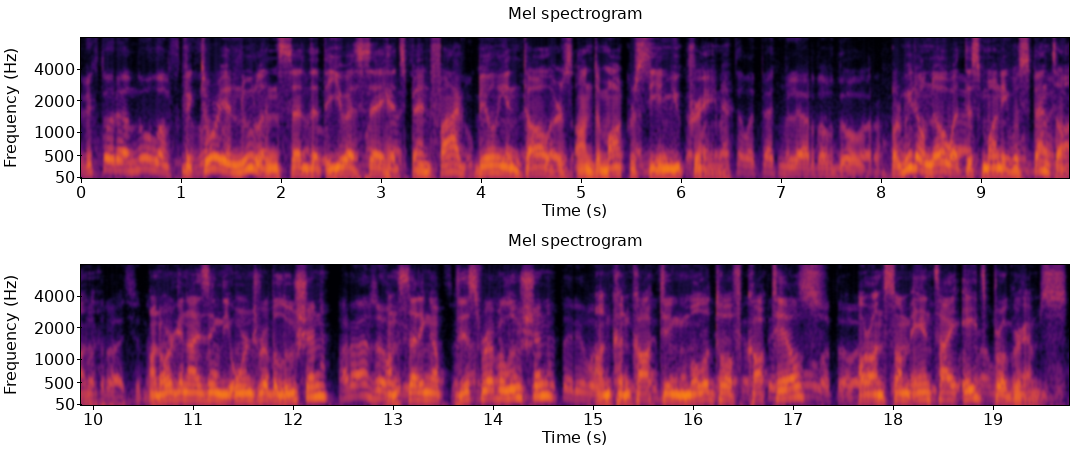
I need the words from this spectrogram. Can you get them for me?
Victoria Nuland said that the USA had spent $5 billion on democracy in Ukraine. But we don't know what this money was spent on. On organizing the Orange Revolution? On setting up this revolution? revolution, on concocting Molotov cocktails, or on some anti-AIDS programs.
